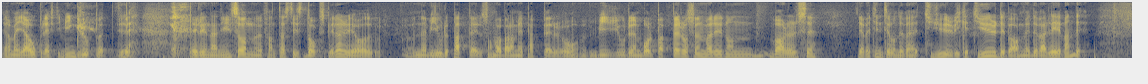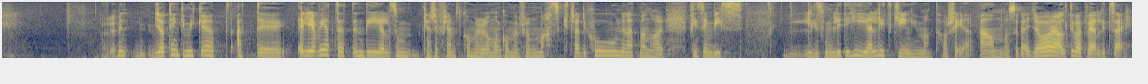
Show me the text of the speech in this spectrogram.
ja, men jag har upplevt i min grupp att uh, Elina Nilsson, fantastisk dockspelare, och när vi gjorde papper som var bara med papper. Och vi gjorde en bollpapper och sen var det någon varelse. Jag vet inte om det var ett djur, vilket djur det var, men det var levande. Men jag tänker mycket att, att, eh, eller jag vet att en del som kanske främst kommer om man kommer från masktraditionen, att man har, finns en viss liksom lite heligt kring hur man tar sig an och sådär. Jag har alltid varit väldigt så här,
